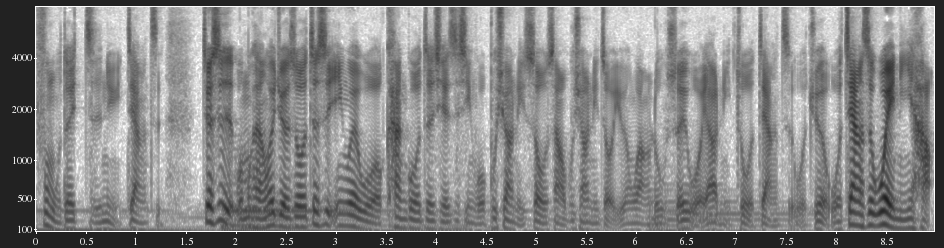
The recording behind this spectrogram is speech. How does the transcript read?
父母对子女这样子，就是我们可能会觉得说，这是因为我看过这些事情，我不希望你受伤，我不希望你走冤枉路，所以我要你做这样子，我觉得我这样是为你好。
